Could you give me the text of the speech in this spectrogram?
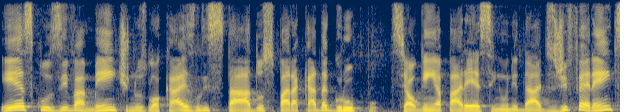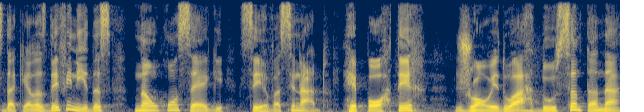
exclusivamente nos locais listados para cada grupo. Se alguém aparece em unidades diferentes daquelas definidas, não consegue ser vacinado. Repórter João Eduardo Santana.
